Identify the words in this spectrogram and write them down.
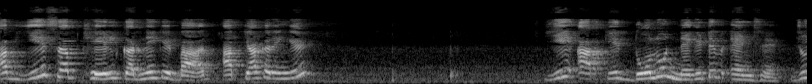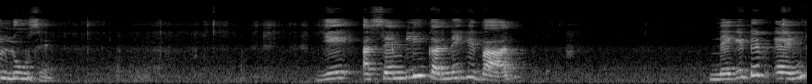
अब ये सब खेल करने के बाद आप क्या करेंगे? ये आपके दोनों नेगेटिव एंड्स हैं, जो लूज हैं। ये असेंबली करने के बाद नेगेटिव एंड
